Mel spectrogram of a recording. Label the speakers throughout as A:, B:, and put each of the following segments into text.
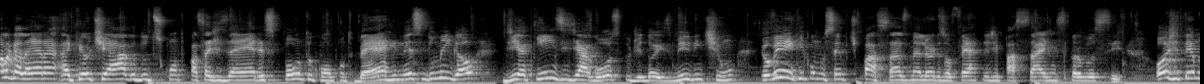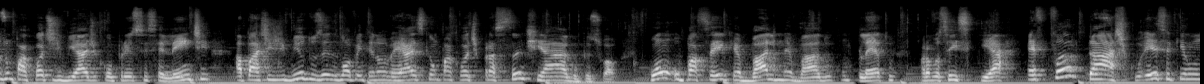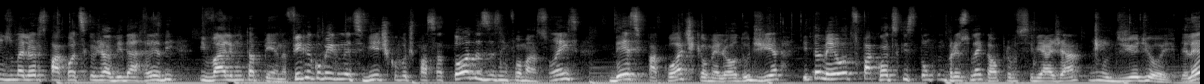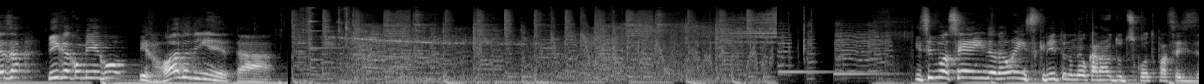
A: Fala galera, aqui é o Thiago do Desconto Passagensaéreas.com.br. Nesse domingão, dia 15 de agosto de 2021, eu venho aqui, como sempre, te passar as melhores ofertas de passagens para você. Hoje temos um pacote de viagem com preço excelente a partir de R$ 1.299, que é um pacote para Santiago, pessoal. Com o passeio que é Vale Nevado completo para você esquiar. É fantástico! Esse aqui é um dos melhores pacotes que eu já vi da Hub e vale muito a pena. Fica comigo nesse vídeo que eu vou te passar todas as informações desse pacote, que é o melhor do dia, e também outros pacotes que estão com preço legal para você viajar no dia de hoje, beleza? Fica comigo e roda a vinheta! E se você ainda não é inscrito no meu canal do Desconto Passagens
